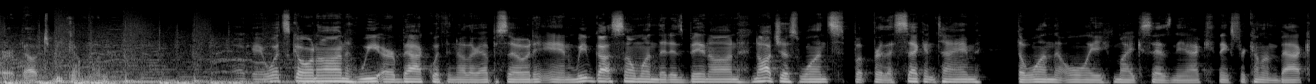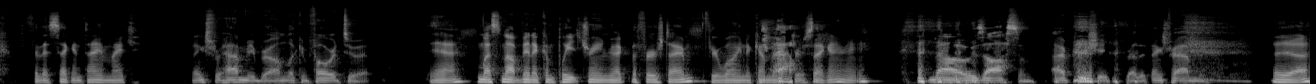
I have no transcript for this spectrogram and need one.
are about to become one. Okay, what's going on? We are back with another episode, and we've got someone that has been on not just once, but for the second time, the one that only Mike Szcesniak. Thanks for coming back for the second time, Mike. Thanks for having me, bro. I'm looking forward to it. Yeah, must not been a complete train wreck the first time. If you're willing to come yeah. back for a second, right? no, it was awesome. I appreciate you, brother. Thanks for having me. Yeah.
